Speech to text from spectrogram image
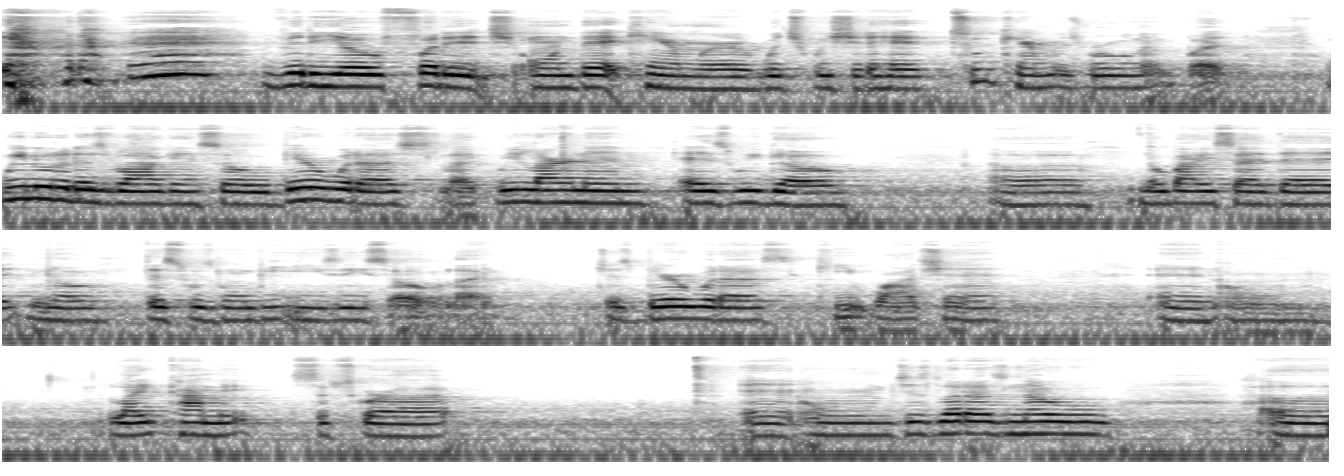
video footage on that camera, which we should have had two cameras rolling, but we knew that it's vlogging, so bear with us. Like, we learning as we go. Uh, nobody said that, you know, this was going to be easy. So, like, just bear with us. Keep watching. And um, like, comment, subscribe. and um, just let us know uh,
